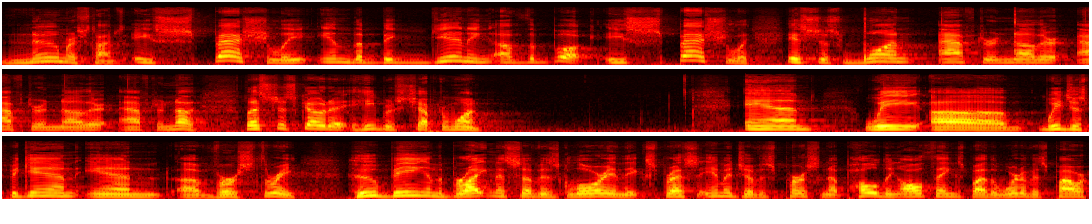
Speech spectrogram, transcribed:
Numerous times, especially in the beginning of the book. Especially. It's just one after another, after another, after another. Let's just go to Hebrews chapter 1. And we, uh, we just begin in uh, verse 3 who being in the brightness of his glory and the express image of his person, upholding all things by the word of his power,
